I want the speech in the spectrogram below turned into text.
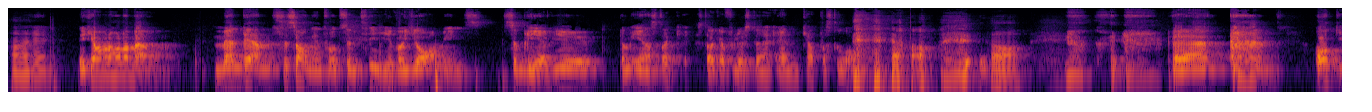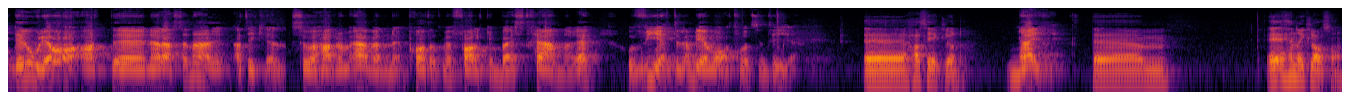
Nej. Eh, Det kan man hålla med om. Men den säsongen 2010, vad jag minns, så blev ju de enstaka förlusterna en katastrof. ja. ja. Eh, och det roliga var att när jag läste den här artikeln så hade de även pratat med Falkenbergs tränare. Och vet du vem det var 2010? Eh, Hasse Eklund. Nej! Ehm, eh, Henrik Larsson.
